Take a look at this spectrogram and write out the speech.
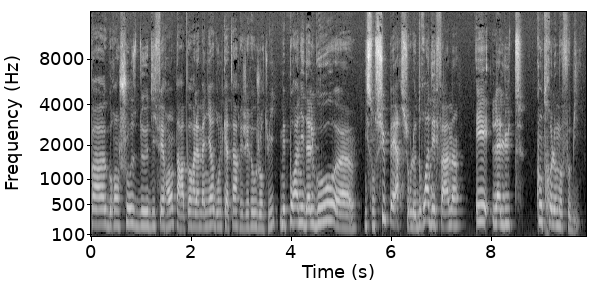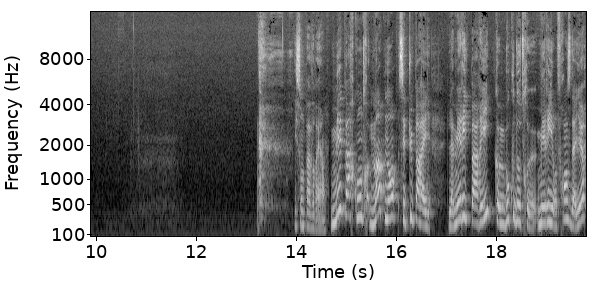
pas grand-chose de différent par rapport à la manière dont le Qatar est géré aujourd'hui. Mais pour Anne Hidalgo, euh, ils sont super sur le droit des femmes et la lutte contre l'homophobie. ils sont pas vrais. Hein. Mais par contre, maintenant, c'est plus pareil. La mairie de Paris, comme beaucoup d'autres mairies en France d'ailleurs,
